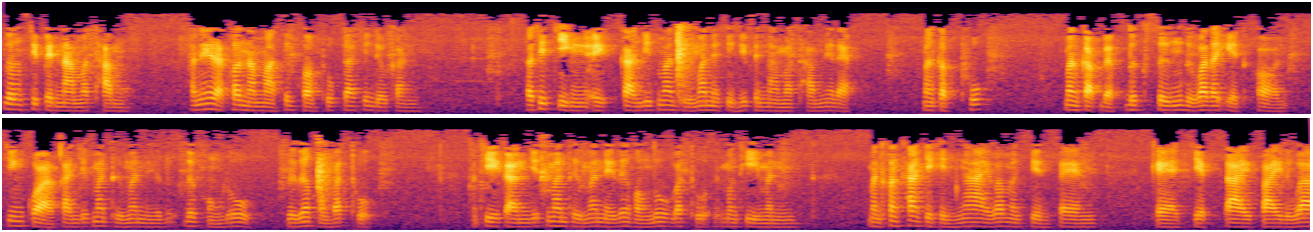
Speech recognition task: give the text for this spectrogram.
เรื่องที่เป็นนามธรรม อันนี้แหละก็นำมาซึ่งความทุกข์ได้เช่นเดียวกัน แล้วที่จริงไอ้การยึดมั่นถือมั่นในสิ่งที่เป็นนามธรรมนี่แหละ มันกับทุกมันกับแบบลึกซึ้งหรือว่าละเอียดอ่อนยิ่งกว่าการยึดมั่นถือมั่นในเรื่องของรูป หรือเรื่องของวัตถุบางทีการยึดมั่นถือมั่นในเรื่องของรูปวัตถุบางทีมันมันค่อนข้างจะเห็นง่ายว่ามันเปลี่ยนแปลงแก่เจ็บตายไปหรือว่า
